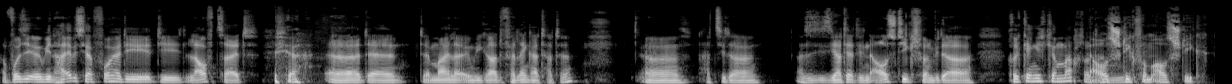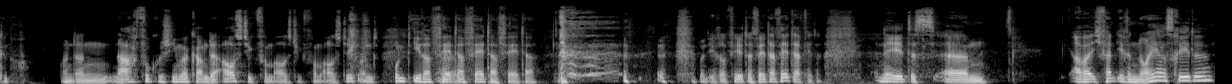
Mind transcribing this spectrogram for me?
Obwohl sie irgendwie ein halbes Jahr vorher die, die Laufzeit beziehen. Ja. äh, der, der Meiler irgendwie gerade verlängert hatte. Äh, hat sie da, also sie, sie hat ja den Ausstieg schon wieder rückgängig gemacht. Der Ausstieg vom Ausstieg, genau. Und dann nach Fukushima kam der Ausstieg vom Ausstieg vom Ausstieg und, Und ihrer Väter, Väter, Väter. und ihrer Väter, Väter, Väter, Väter. Nee, das, ähm, aber ich fand ihre Neujahrsrede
